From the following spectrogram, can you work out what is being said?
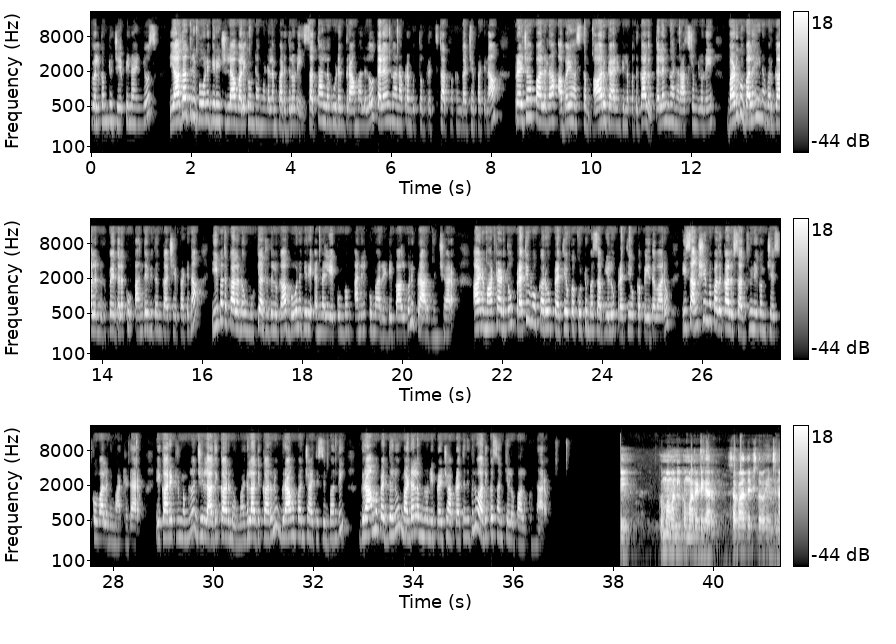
Welcome to JP nine news Yadadri Bhuvanagiri జిల్లా వలిగొండ మండలం పరిధిలోని సత్తాళ్ళగూడెం గ్రామాలలో తెలంగాణ ప్రభుత్వం ప్రతిష్టాత్మకంగా చేపట్టిన ప్రజాపాలన అభయహస్తం ఆరు గ్యారంటీల పథకాలు తెలంగాణ రాష్ట్రంలోని బడుగు బలహీన వర్గాల నిరుపేదలకు అందే విధంగా చేపట్టిన ఈ పథకాలను ముఖ్య అతిథులుగా భువనగిరి ఎమ్మెల్యే కుంభం అనిల్ కుమార్ రెడ్డి పాల్గొని ప్రారంభించారు. ఆయన మాట్లాడుతూ ప్రతి ఒక్కరూ ప్రతి ఒక్క కుటుంబ సభ్యులు ప్రతి ఒక్క పేదవారు ఈ సంక్షేమ పథకాలు సద్వినియోగం చేసుకోవాలని మాట్లాడారు. ఈ కార్యక్రమంలో జిల్లా అధికారులు మండలాధికారులు గ్రామ పంచాయతీ సిబ్బంది గ్రామ పెద్దలు మండలంలోని ప్రజా ప్రతినిధులు అధిక సంఖ్యలో పాల్గొన్నారు. కుమ్మ మండల్ కుమార్ రెడ్డి గారు సభాధ్యక్షత వహించిన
